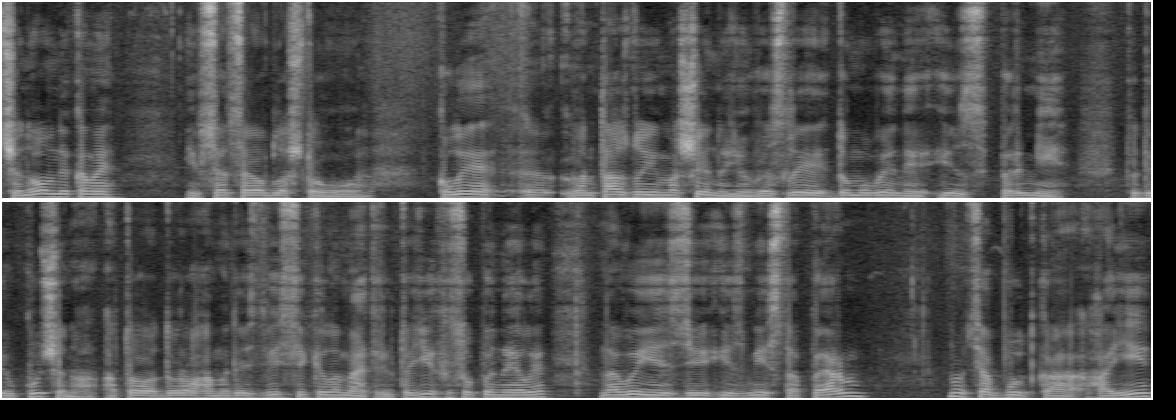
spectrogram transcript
чиновниками і все це облаштовував. Коли е, вантажною машиною везли домовини із Пермі туди в Кучино, а то дорогами десь 200 кілометрів, то їх зупинили на виїзді із міста Перм, ну ця будка ГАІ,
